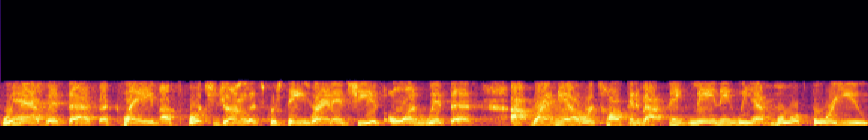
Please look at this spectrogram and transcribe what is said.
We have with us acclaimed uh, sports journalist Christine Brennan. She is on with us uh, right now. We're talking about Peyton Manning. We have more for you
